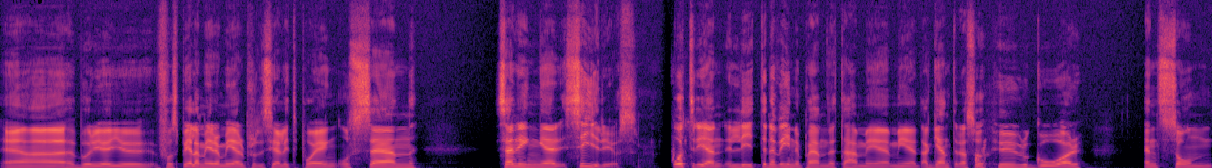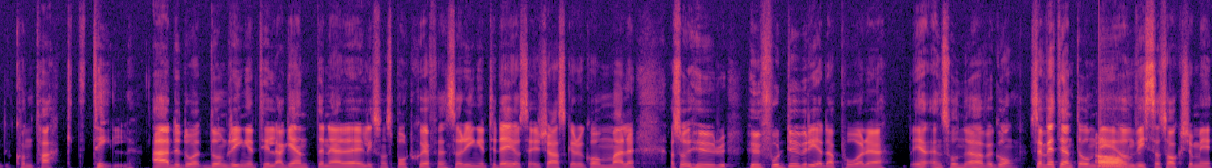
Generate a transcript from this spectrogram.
eh, börjar ju få spela mer och mer, producera lite poäng, och sen, sen ringer Sirius. Återigen, lite när vi är inne på ämnet det här med, med agenter, alltså hur går en sån kontakt till? Är det då, de ringer till agenten, är det liksom sportchefen som ringer till dig och säger tja, ska du komma? Eller, alltså hur, hur får du reda på det, en, en sån övergång? Sen vet jag inte om det Ja. är om vissa saker som är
